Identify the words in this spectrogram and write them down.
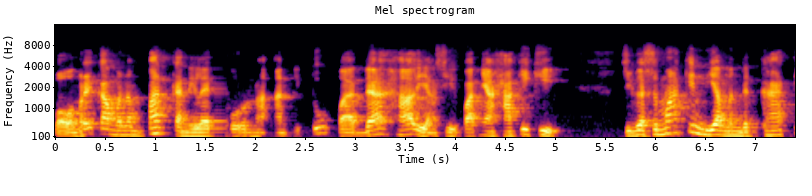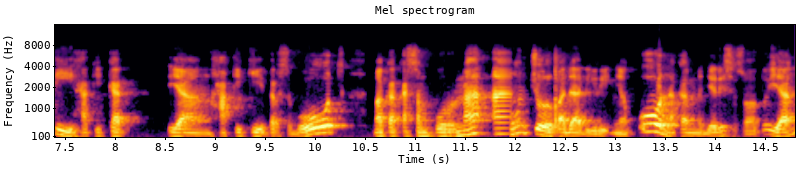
bahwa mereka menempatkan nilai kesempurnaan itu pada hal yang sifatnya hakiki. Jika semakin dia mendekati hakikat yang hakiki tersebut, maka kesempurnaan muncul pada dirinya pun akan menjadi sesuatu yang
